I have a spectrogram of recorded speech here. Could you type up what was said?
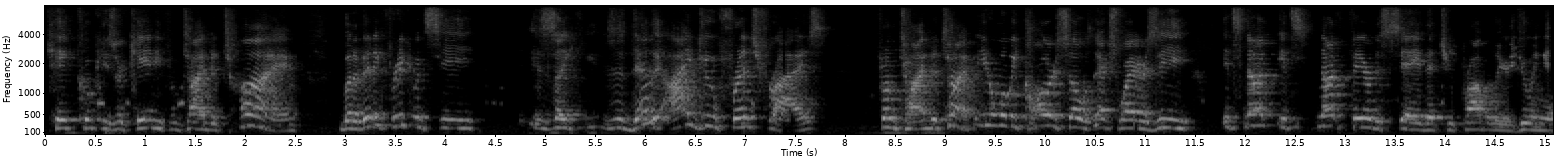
cake, cookies, or candy from time to time, but of any frequency is like is deadly. I do French fries from time to time. You know, when we call ourselves X, Y, or Z, it's not it's not fair to say that you probably are doing it.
